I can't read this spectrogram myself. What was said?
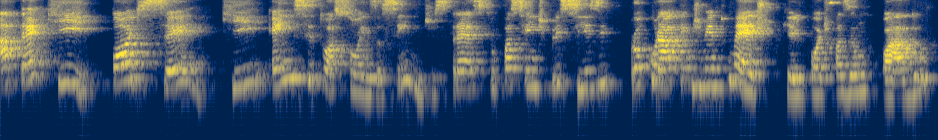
Até que pode ser que em situações assim de estresse que o paciente precise procurar atendimento médico, porque ele pode fazer um quadro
